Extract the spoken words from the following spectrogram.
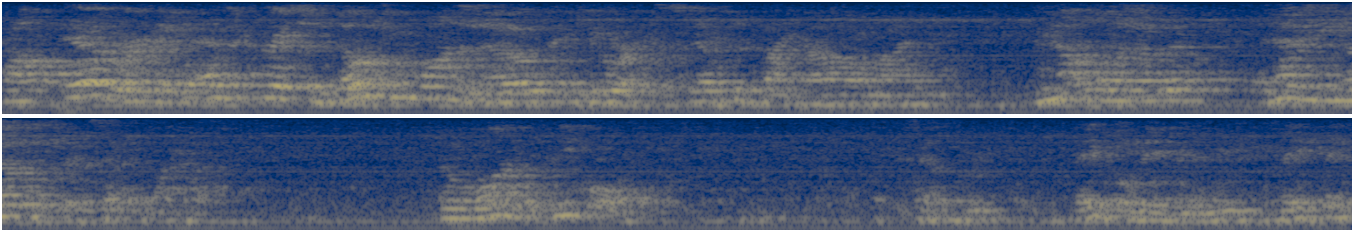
however, if as a Christian, don't you want to know that you are accepted by God Almighty? Do you not want to know that? And how do you know that you're accepted by God? So one of the people, they believe in you, they think,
